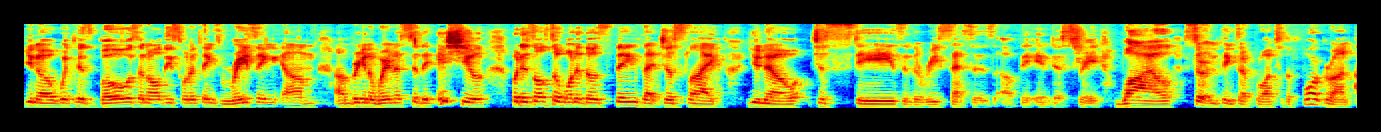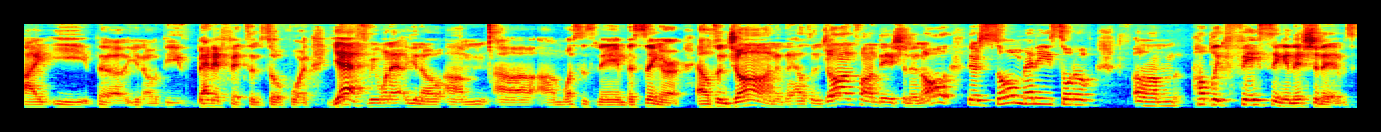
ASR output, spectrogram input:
you know, with his bows and all these sort of things, raising, um, um, bringing awareness to the issue. But it's also one of those things that just like you know just stays in the recesses of the industry while certain things are brought to the foreground, i.e., the you know these benefits and so forth. Yes, we want to you know um, uh, um, what's his name, the singer Elton John and the Elton John Foundation and all. There's so many sort of um, public facing initiatives,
